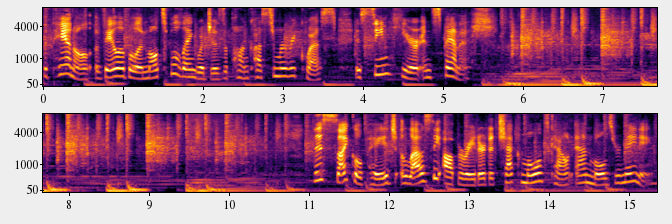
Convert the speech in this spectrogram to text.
The panel, available in multiple languages upon customer request, is seen here in Spanish. This cycle page allows the operator to check mold count and molds remaining.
